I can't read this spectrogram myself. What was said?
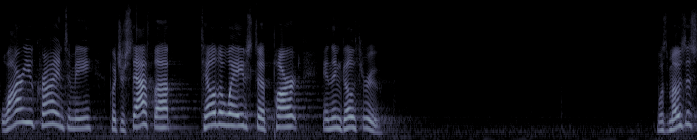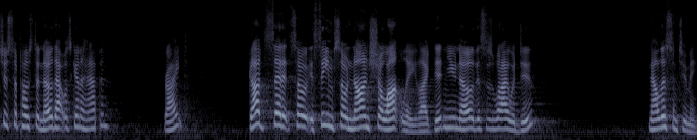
Why are you crying to me? Put your staff up, tell the waves to part, and then go through. Was Moses just supposed to know that was going to happen? Right? God said it so, it seems so nonchalantly, like, didn't you know this is what I would do? Now, listen to me.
